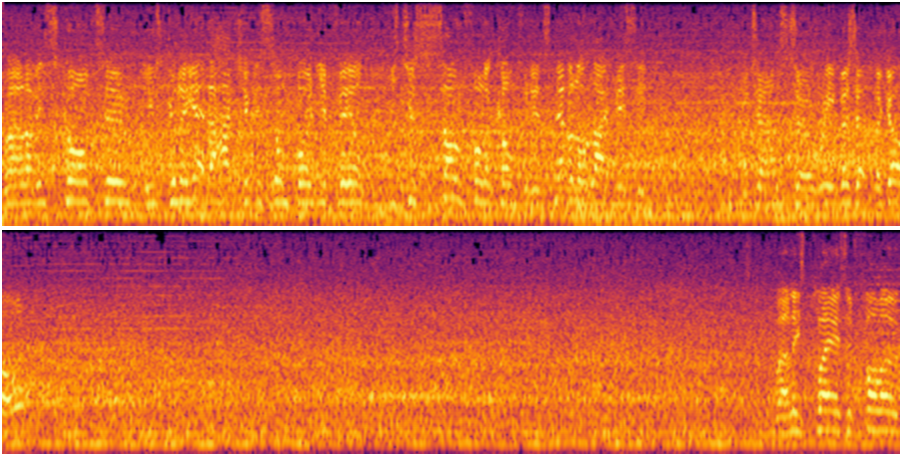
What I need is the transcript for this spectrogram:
Well, having scored two, he's going to get the hat-trick at some point, you feel. He's just so full of confidence, never looked like missing. A chance to revisit the goal. Well, his players have followed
